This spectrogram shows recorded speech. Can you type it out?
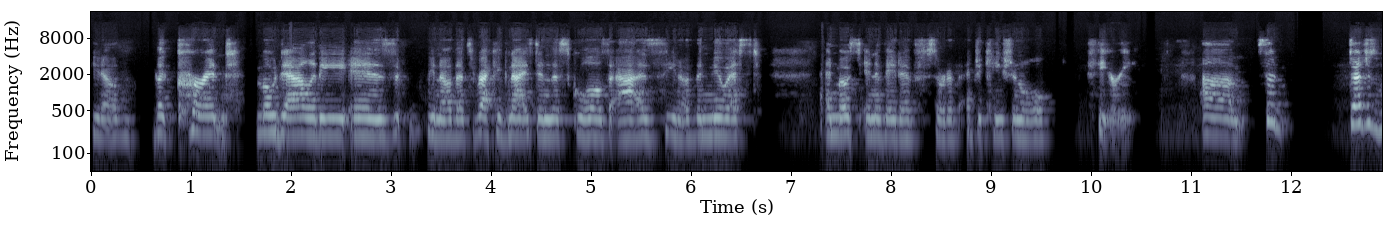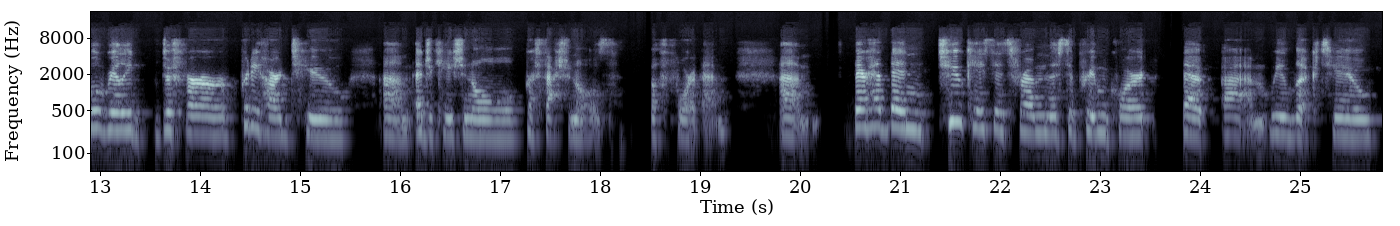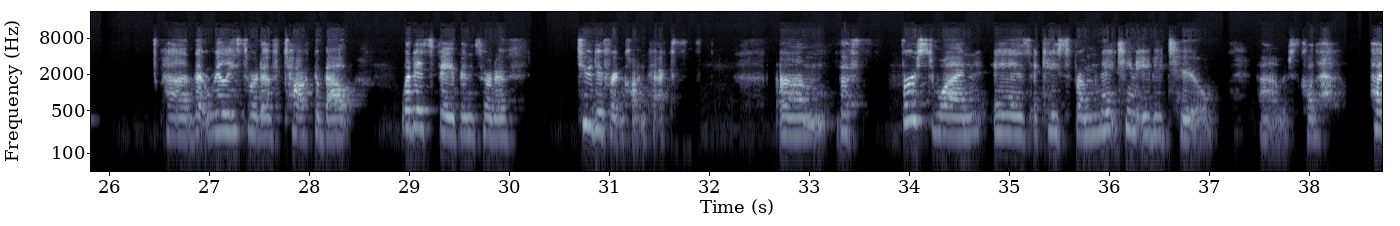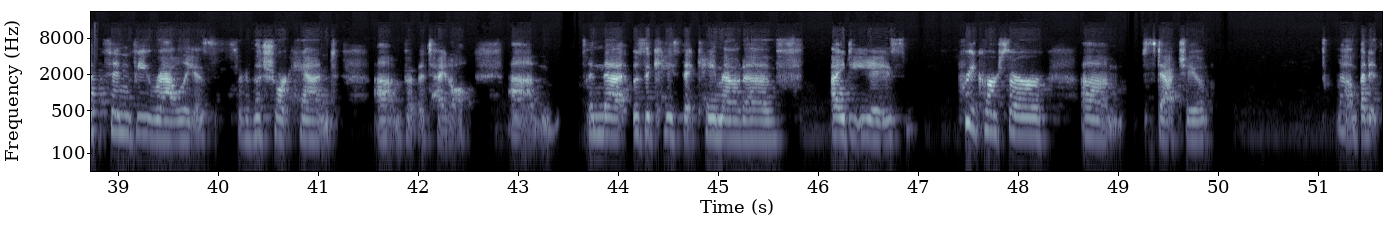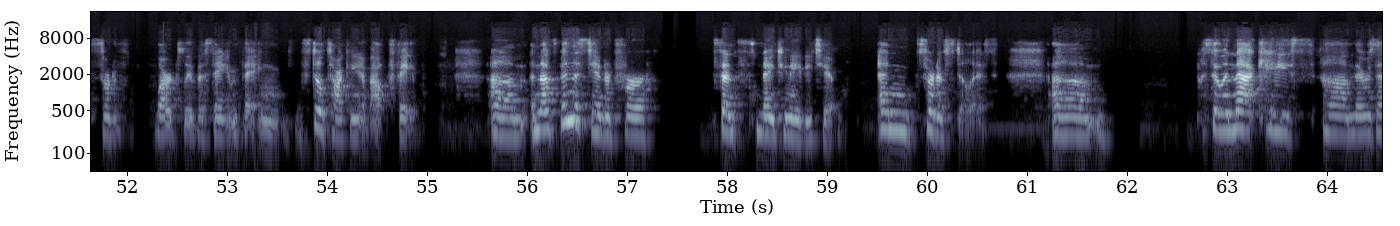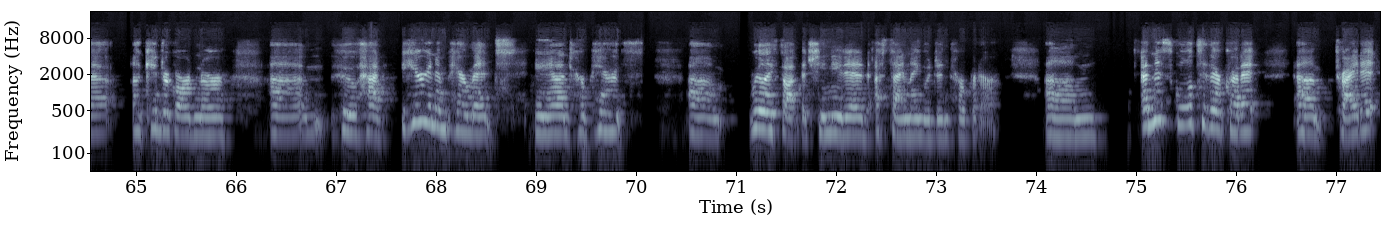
you know the current modality is you know that's recognized in the schools as you know the newest and most innovative sort of educational theory. Um, so judges will really defer pretty hard to um, educational professionals before them. Um, there have been two cases from the supreme court that um, we look to uh, that really sort of talk about what is FAPE in sort of two different contexts. Um, the first one is a case from 1982, uh, which is called Hudson v. Rowley, is sort of the shorthand um, for the title. Um, and that was a case that came out of IDEA's precursor um, statute, uh, but it's sort of largely the same thing, still talking about FAPE. Um, and that's been the standard for since 1982 and sort of still is. Um, so in that case, um, there was a, a kindergartner um, who had hearing impairment and her parents um, really thought that she needed a sign language interpreter. Um, and the school, to their credit, tried it.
